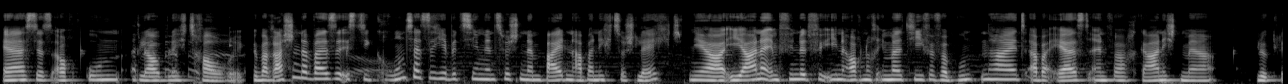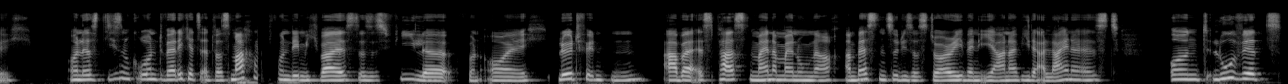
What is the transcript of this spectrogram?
Er ist jetzt auch unglaublich traurig. Überraschenderweise ist die grundsätzliche Beziehung zwischen den beiden aber nicht so schlecht. Ja, Iana empfindet für ihn auch noch immer tiefe Verbundenheit, aber er ist einfach gar nicht mehr glücklich. Und aus diesem Grund werde ich jetzt etwas machen, von dem ich weiß, dass es viele von euch blöd finden. Aber es passt meiner Meinung nach am besten zu dieser Story, wenn Iana wieder alleine ist und Lou wird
